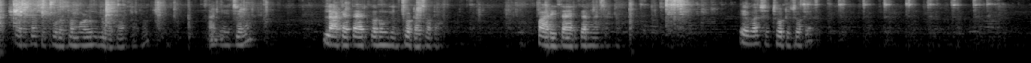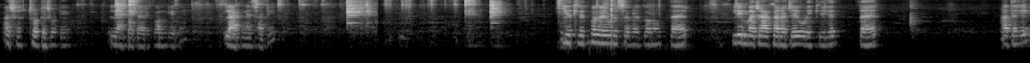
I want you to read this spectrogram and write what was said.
परत असं थोडंसं मळून घेऊ आता असं आणि याचे लाट्या तयार करून घेऊ छोट्या छोट्या पारी तयार करण्यासाठी. हे असे छोटे छोटे. अशा छोटे छोटे लाटे तयार करून घेते. लाटण्यासाठी. घेतलेत बघा एवढे सगळे करून तयार. लिंबाच्या आकाराचे एवढे केलेत तयार. आता हे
